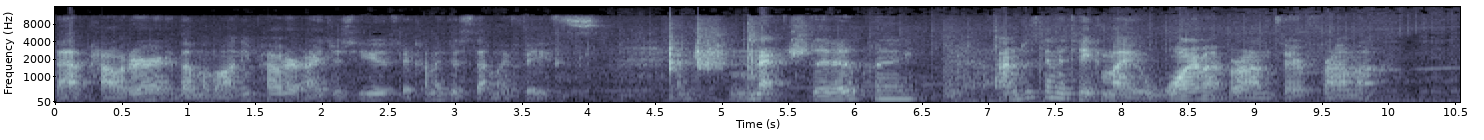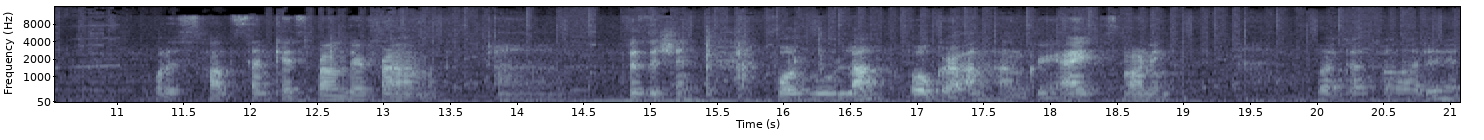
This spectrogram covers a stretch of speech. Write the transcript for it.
That powder, the Milani powder I just used, it kind of just set my face and snatched it up, honey. I'm just gonna take my warm bronzer from, uh, what is called? Sunkissed bronzer from uh, Physician Formula. Oh girl, I'm hungry. I ate this morning but that's all I did.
